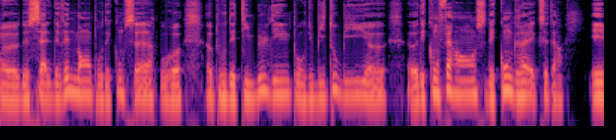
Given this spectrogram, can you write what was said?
euh, de salles d'événements pour des concerts, pour euh, pour des team building, pour du B2B, euh, euh, des conférences, des congrès, etc. Et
